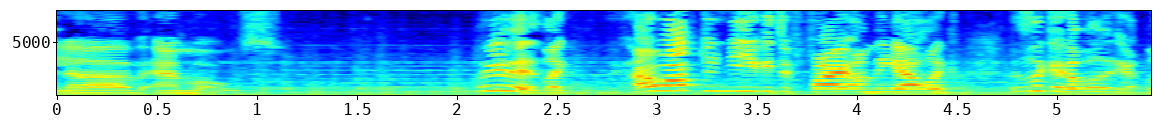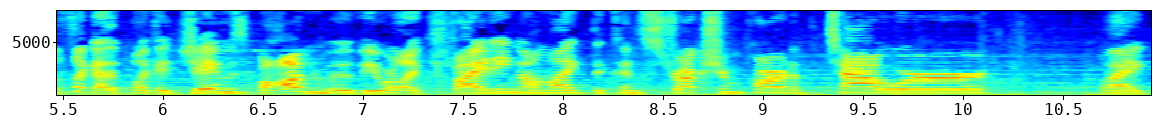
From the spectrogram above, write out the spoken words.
Love ammos. Look at this. Like, how often do you get to fight on the out? Like, this is like a, it's like a like a James Bond movie. We're like fighting on like the construction part of the tower, like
